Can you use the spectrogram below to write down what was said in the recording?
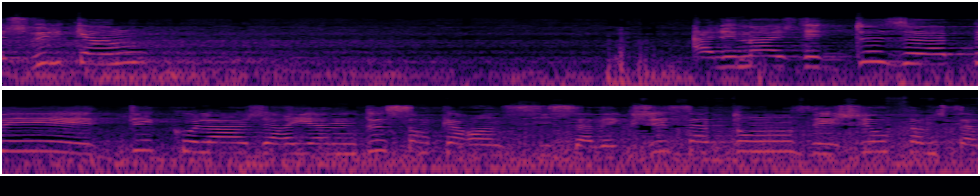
Allumage Vulcain. Allumage des deux EAP et décollage Ariane 246 avec GSAT 11 et Geocomsat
